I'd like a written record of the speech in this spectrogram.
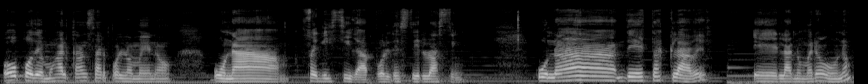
o podemos alcanzar por lo menos una felicidad, por decirlo así. Una de estas claves, eh, la número uno,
